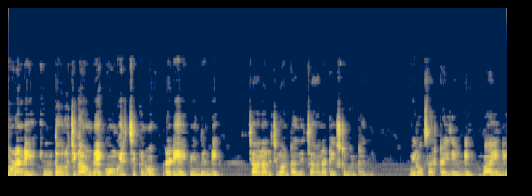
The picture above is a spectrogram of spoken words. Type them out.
చూడండి ఎంతో రుచిగా ఉండే గోంగూర చికెను రెడీ అయిపోయిందండి. చాలా రుచిగా ఉంటుంది చాలా టేస్ట్గా ఉంటుంది. మీరు ఒకసారి ట్రై చేయండి బాయ్ అండి.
